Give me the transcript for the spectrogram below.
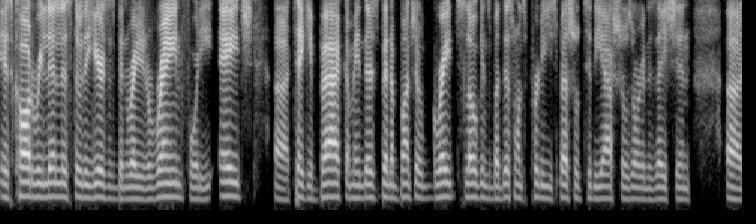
is called Relentless Through the Years. It's been ready to rain for the H uh, take it back. I mean, there's been a bunch of great slogans, but this one's pretty special to the Astros organization, uh,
